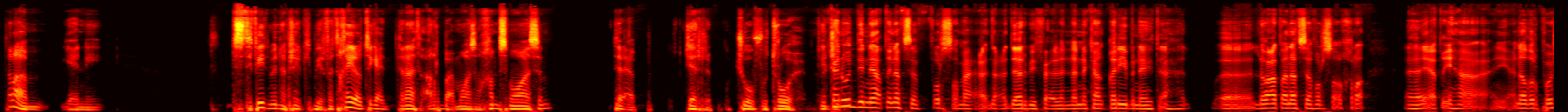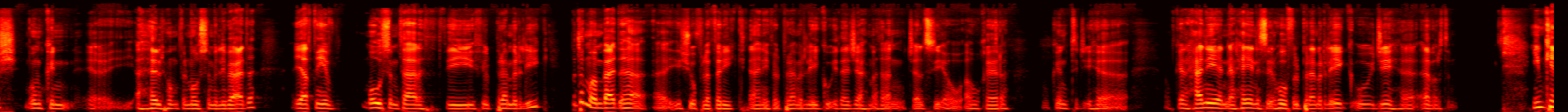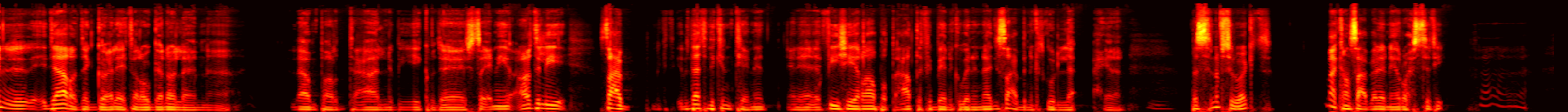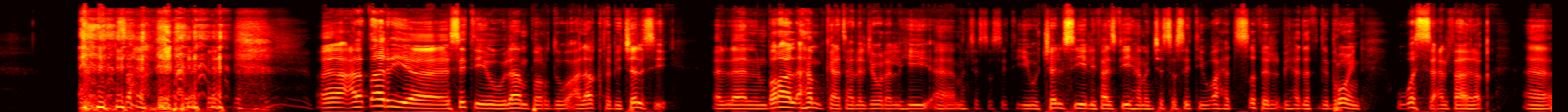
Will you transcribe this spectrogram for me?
ترى يعني تستفيد منها بشكل كبير. فتخيل لو تقعد ثلاث أربع مواسم خمس مواسم تلعب. تجرب وتشوف وتروح وتجي. كان ودي انه يعطي نفسه فرصة مع مع ديربي فعلا لأنه كان قريب إنه يتأهل. آه، لو أعطى نفسه فرصة أخرى آه، يعطيها يعني another push ممكن آه، يأهلهم في الموسم اللي بعده. يعطيه موسم ثالث في في ال Premier League ثم من بعدها يشوف له فريق ثاني في ال Premier League وإذا جاه مثلا تشيلسي أو أو غيره ممكن تجيه ممكن حاليا الحين يصير هو في ال Premier League ويجيه ايفرتون يمكن الإدارة دقوا عليه ترى وقالوا له إن لامبارد تعال نبيك مدري إيش. يعني عرفت اللي صعب بالذات إذا كنت يعني يعني في شيء رابط عاطفي بينك وبين النادي صعب إنك تقول لا أحيانا. بس في نفس الوقت ما كان صعب علينا يروح السيتي. صح. آه، على طاري آه، سيتي ولامبورد وعلاقته بتشيلسي ال- المباراة الأهم كانت هذه الجولة اللي هي آه، مانشستر سيتي وتشيلسي اللي فاز فيها مانشستر سيتي 1-0 بهدف دي بروين ووسع الفارق.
